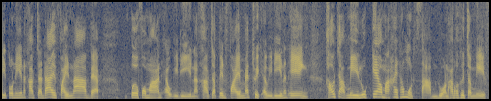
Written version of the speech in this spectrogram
4 ตัวนี้นะครับ จะได้ไฟหน้าแบบ Performance LED นะครับ จะเป็นไฟ Matrix LED นั่นเอง เขาจะมีลูกแก้วมาให้ทั้งหมด 3 ดวงนะครับ ก็คือจะมีไฟ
